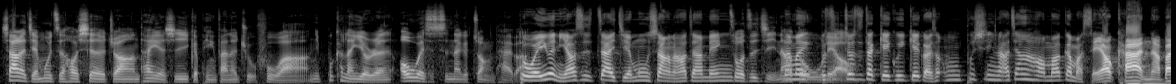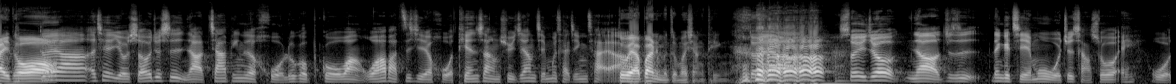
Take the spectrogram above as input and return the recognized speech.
下了节目之后卸了妆，她也是一个平凡的主妇啊，你不可能有人 always 是那个状态吧？”对，因为你要是在节目上，然后在那边做自己，那么无聊，就是在给鬼给拐说，嗯。不行啦，这样好吗？干嘛？谁要看呐、啊？拜托。对啊，而且有时候就是你知道，嘉宾的火如果不过旺，我要把自己的火添上去，这样节目才精彩啊。对啊，不然你们怎么想听？对啊，所以就你知道，就是那个节目，我就想说，哎，我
